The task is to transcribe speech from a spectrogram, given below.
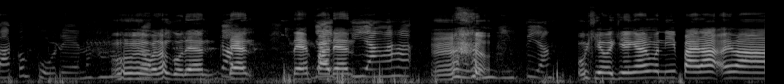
ปาก็โกแดนนะคะเออมาต้องโกแดนกับแดนแดนป่ายายแดนเตียงนะคะเออหญิงเตียง โอเคโอเคงั้นวันนี้ไปละบ๊ายบาย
